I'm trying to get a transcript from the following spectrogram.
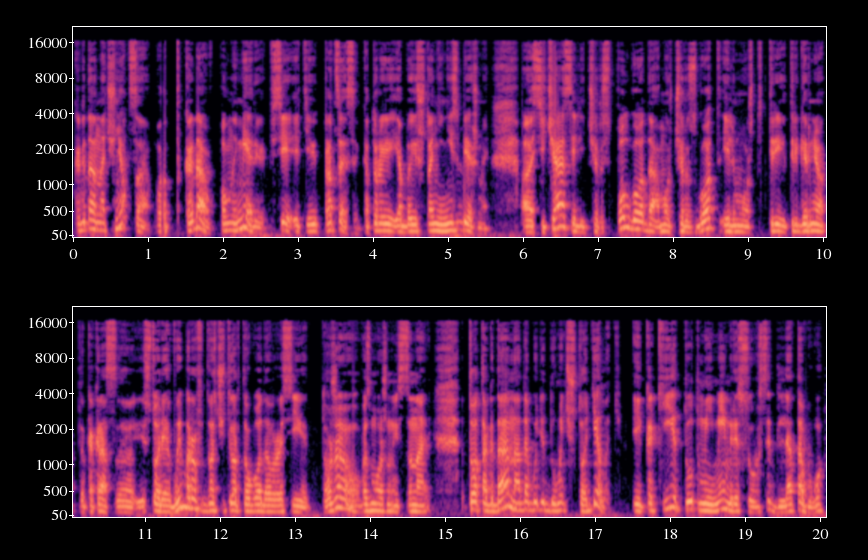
когда начнется, вот когда в полной мере все эти процессы, которые, я боюсь, что они неизбежны, а сейчас или через полгода, а может через год, или может три, триггернет как раз э, история выборов 24 года в России, тоже возможный сценарий, то тогда надо будет думать, что делать и какие тут мы имеем ресурсы для того,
